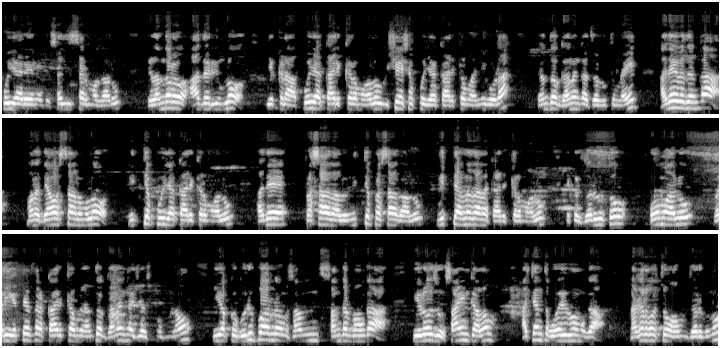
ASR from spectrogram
పూజారి అయినటువంటి సతీష్ శర్మ గారు వీళ్ళందరూ ఆధ్వర్యంలో ఇక్కడ పూజా కార్యక్రమాలు విశేష పూజా కార్యక్రమాలు అన్ని కూడా ఎంతో ఘనంగా జరుగుతున్నాయి. అదే విధంగా మన దేవస్థానంలో నిత్య పూజా కార్యక్రమాలు అదే ప్రసాదాలు నిత్య ప్రసాదాలు నిత్య అన్నదాన కార్యక్రమాలు ఇక్కడ జరుగుతూ హోమాలు మరి ఇతర కార్యక్రమాలు ఎంతో ఘనంగా చేసుకుంటున్నాం. ఈ యొక్క గురు పౌర్ణమి సందర్భంగా ఈ రోజు సాయంకాలం అత్యంత వైభవంగా నగరోత్సవం జరుగును.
